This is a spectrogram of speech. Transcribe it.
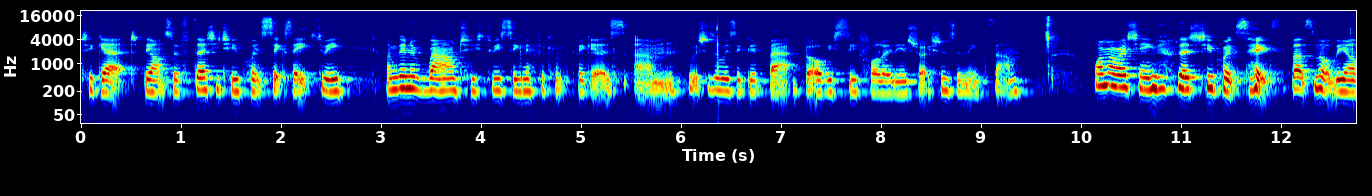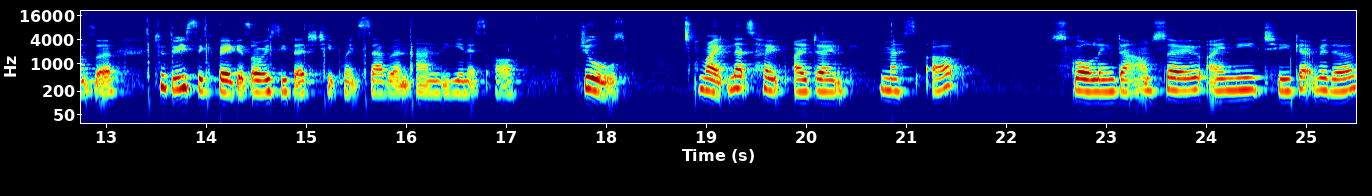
to get the answer of 32.683. I'm going to round to three significant figures, um, which is always a good bet, but obviously follow the instructions in the exam. Why am I writing 32.6? That's not the answer to three sig fig, it's obviously 32.7 and the units are joules. Right, let's hope I don't mess up scrolling down. So I need to get rid of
